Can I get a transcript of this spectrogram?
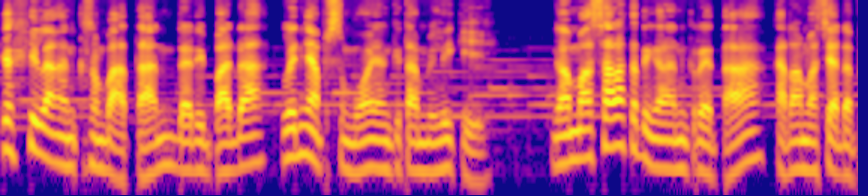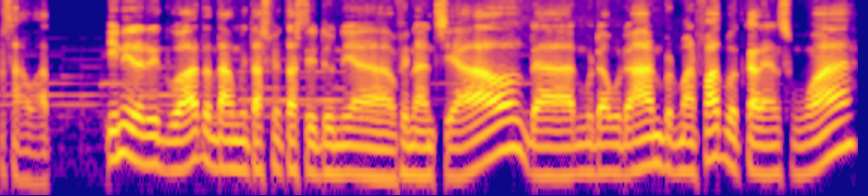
kehilangan kesempatan daripada lenyap semua yang kita miliki. Nggak masalah ketinggalan kereta karena masih ada pesawat. Ini dari gua tentang mitos-mitos di dunia finansial dan mudah-mudahan bermanfaat buat kalian semua.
